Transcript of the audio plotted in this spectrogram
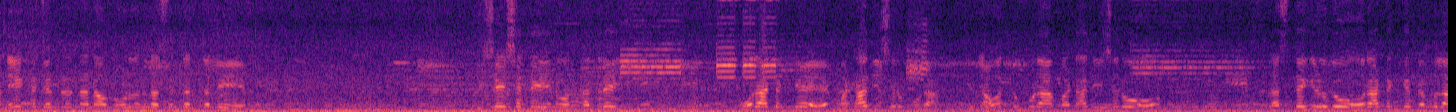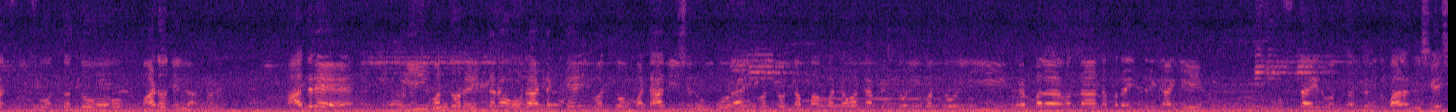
ಅನೇಕ ಜನರನ್ನು ನಾವು ನೋಡಿದಂಥ ಸಂದರ್ಭದಲ್ಲಿ ವಿಶೇಷತೆ ಏನು ಅಂತಂದರೆ ಹೋರಾಟಕ್ಕೆ ಮಠಾಧೀಶರು ಕೂಡ, ಯಾವತ್ತೂ ಕೂಡ ಮಠಾಧೀಶರು ರಸ್ತೆಗಿಳಿದು ಹೋರಾಟಕ್ಕೆ ಬೆಂಬಲ ಸೂಚಿಸುವಂಥದ್ದು ಮಾಡೋದಿಲ್ಲ. ಆದರೆ ಈ ಒಂದು ರೈತರ ಹೋರಾಟಕ್ಕೆ ಇವತ್ತು ಮಠಾಧೀಶರು ಕೂಡ ಇವತ್ತು ತಮ್ಮ ಮಠವನ್ನು ಬಿಟ್ಟು ಇವತ್ತು ಈ ಬೆಂಬಲವನ್ನು ನಮ್ಮ ರೈತರಿಗಾಗಿ ಸೂಚಿಸ್ತಾ ಇರುವಂಥದ್ದು. ಇದು ಭಾಳ ವಿಶೇಷ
